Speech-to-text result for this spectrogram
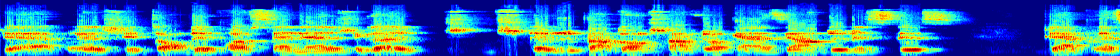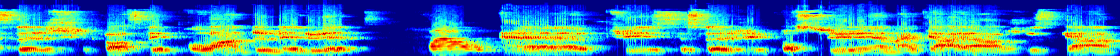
puis après, j'ai tombé professionnel. J'ai gagné- Je suis devenu, pardon, champion canadien en 2006. Puis après ça, je suis passé pro en 2008. Wow. Euh, puis c'est ça, j'ai poursuivi ma carrière jusqu'en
